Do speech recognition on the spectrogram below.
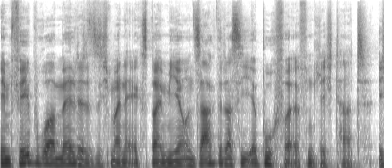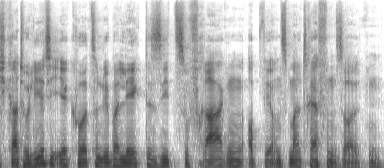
Im Februar meldete sich meine Ex bei mir und sagte, dass sie ihr Buch veröffentlicht hat. Ich gratulierte ihr kurz und überlegte sie zu fragen, ob wir uns mal treffen sollten.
